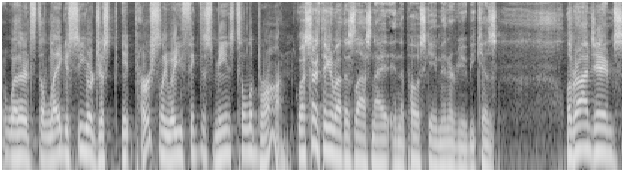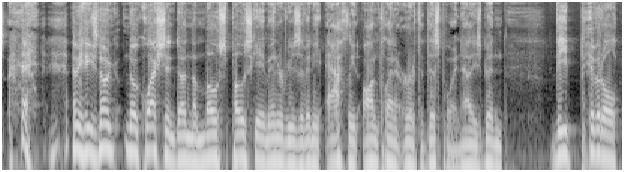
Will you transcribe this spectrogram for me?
whether it's the legacy or just it personally? What do you think this means to LeBron? Well, I started thinking about this last night in the post game interview because LeBron James, I mean, he's no no question done the most post game interviews of any athlete on planet Earth at this point. Now he's been the pivotal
